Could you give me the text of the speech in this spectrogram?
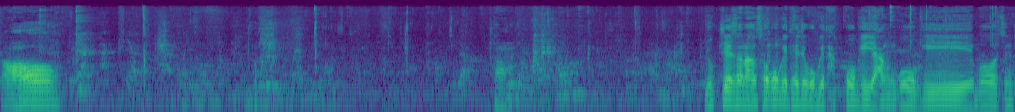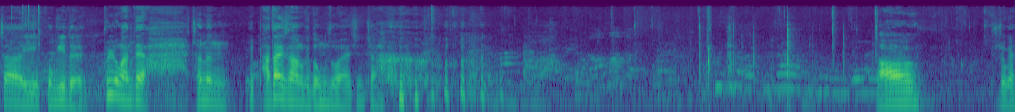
아우. 아. 육지에서 난 소고기, 돼지고기, 닭고기, 양고기 뭐 진짜 이 고기들. 훌륭한데 아, 저는 이 바다에서 나오는 게 너무 좋아요 진짜. 아우 수족해.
